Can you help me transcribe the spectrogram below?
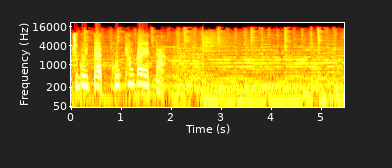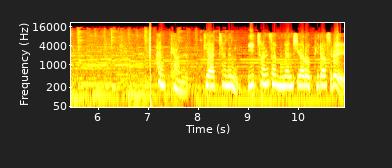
주고 있다고 평가했다. 한편 기아차는 2003년 시어로 피러스를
